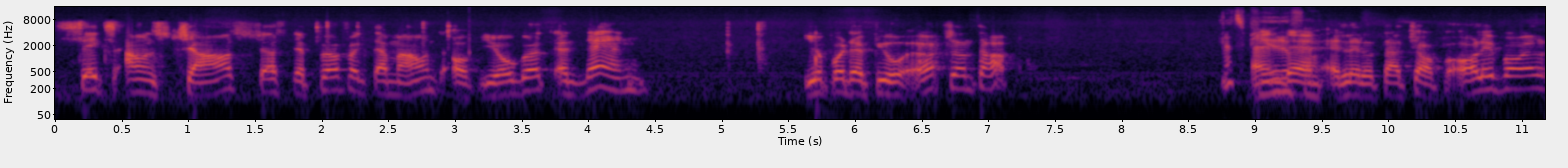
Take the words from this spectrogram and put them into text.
six ounce jars, just the perfect amount of yogurt, and then you put a few herbs on top, That's beautiful. and then a little touch of olive oil.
